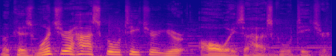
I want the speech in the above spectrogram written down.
because once you're a high school teacher, you're always a high school teacher.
